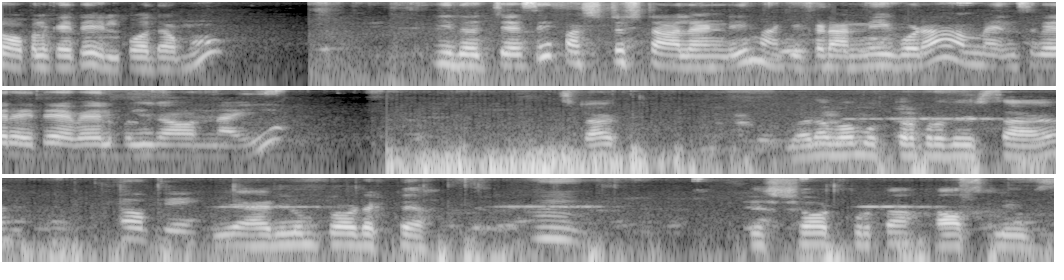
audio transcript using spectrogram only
లోపలికైతే వెళ్ళిపోదాము ఇది వచ్చేసి ఫస్ట్ స్టాల్ అండి మనకి ఇక్కడ అన్ని కూడా మెన్స్ వేర్ అయితే అవైలబుల్ గా ఉన్నాయి स्टार्ट मैडम हम उत्तर प्रदेश से आए हैं ఓకే ये हैंडलूम प्रोडक्ट है ये short kurta half sleeves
